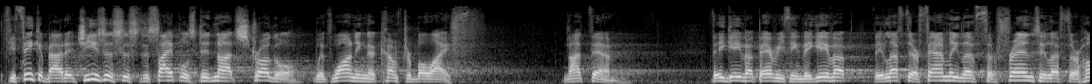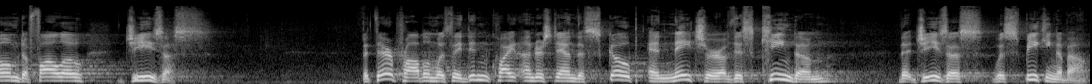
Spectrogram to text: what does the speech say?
If you think about it, Jesus' disciples did not struggle with wanting a comfortable life. Not them. They gave up everything. They gave up, they left their family, left their friends, they left their home to follow Jesus. But their problem was they didn't quite understand the scope and nature of this kingdom that Jesus was speaking about.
